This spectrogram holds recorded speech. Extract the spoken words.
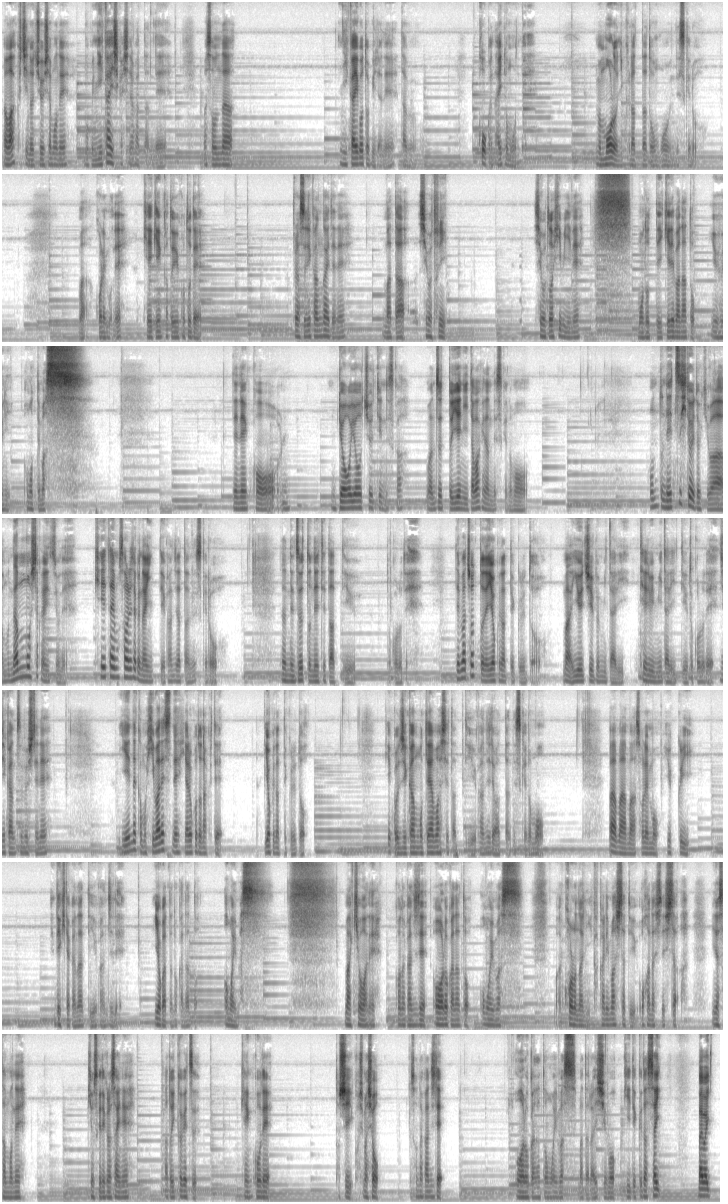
まあ、ワクチンの注射もね僕2回しかしなかったんで、まあ、そんな2回ごときじゃね多分効果ないと思うんでまあ、もろに食らったと思うんですけど、まあ、これもね、経験かということで、プラスに考えてね、また仕事に、仕事の日々にね、戻っていければなというふうに思ってます。でね、こう、療養中っていうんですか、まあ、ずっと家にいたわけなんですけども、ほんと熱ひどい時はもう何もしたくないんですよね。携帯も触りたくないっていう感じだったんですけど、なんでずっと寝てたっていうところで。で、まあちょっとね、良くなってくると、まあ YouTube 見たり、テレビ見たりっていうところで時間潰してね、家の中も暇ですね、やることなくて。良くなってくると。結構時間持て余してたっていう感じではあったんですけども、まあまあまあ、それもゆっくりできたかなっていう感じで良かったのかなと思います。まあ今日はね、こんな感じで終わろうかなと思います。まあ、コロナにかかりましたというお話でした。皆さんもね、気をつけてくださいね。あと1ヶ月、健康で年越しましょう。そんな感じで終わろうかなと思います。また来週も聞いてください。バイバイ。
